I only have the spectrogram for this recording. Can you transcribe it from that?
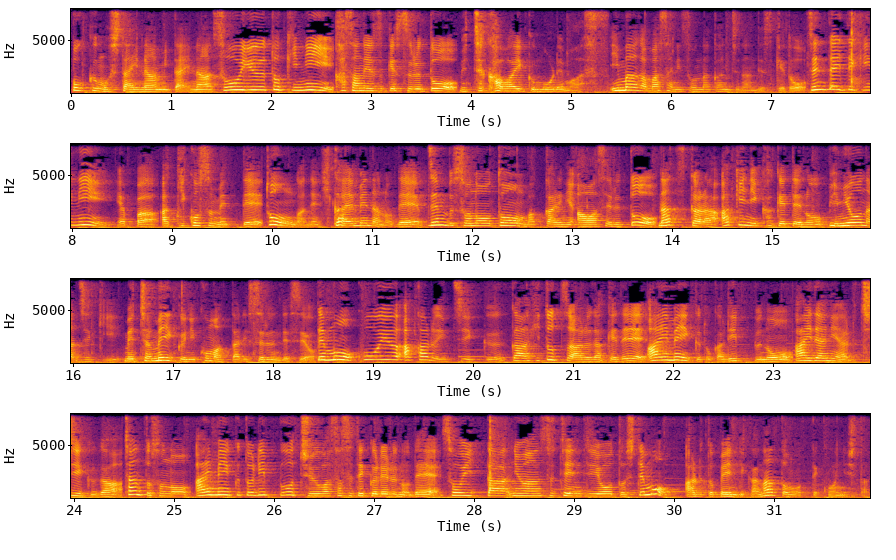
ぽくもしたいなみたいな。そういう時に重ね付けするとめっちゃ可愛く盛れます。今がまさにそんな感じなんですけど。全体的にやっぱ秋コスメってトーンがね控えめなので全部そのトーンばっかりに合わせると夏から秋にかけての微妙な時期めっちゃメイクに困ったりするんですよ。でもこういう明るいチークが一つあるだけでアイメイクとかリップの間にあるチークがちゃんとそのアイメイクとリップを中和させてくれるのでそういったニュアンスチェンジ用としてもあると便利かなと思って購入したっ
